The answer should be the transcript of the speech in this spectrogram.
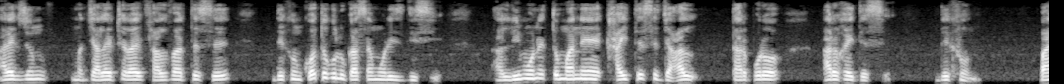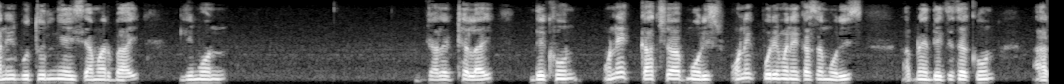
আরেকজন জালের ঠেলায় ফাল ফারতেছে দেখুন কতগুলো কাঁচামরিচ দিছি। আর লিমনে তো মানে খাইতেছে জাল তারপরও আরও খাইতেছে। দেখুন। পানির বোতল নিয়ে আইছে আমার ভাই। লিমন জালের ঠেলায়। দেখুন, অনেক কাঁচা মরিচ, অনেক পরিমাণে কাঁচা মরিচ। আপনারা দেখতে থাকুন। আর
